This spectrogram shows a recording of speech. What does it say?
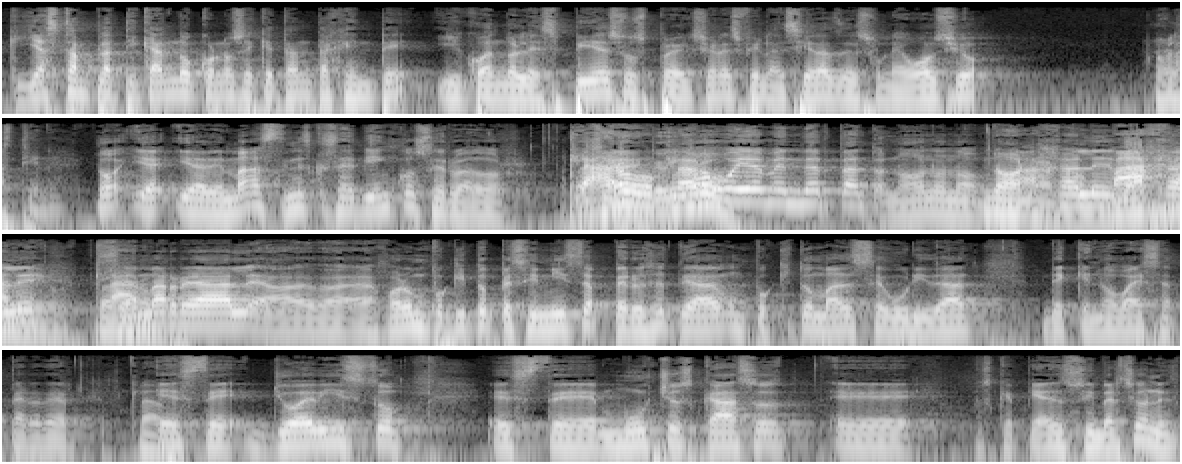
que ya están platicando con no sé qué tanta gente y cuando les pide sus proyecciones financieras de su negocio, no las tienen. No, y, y además tienes que ser bien conservador. Claro, que claro. No voy a vender tanto. No, no, no. No, no, no, bájale, bájale, bájale. claro. Sea más real, a, a lo mejor un poquito pesimista, pero eso te da un poquito más de seguridad de que no vayas a perder. Claro. Este, yo he visto este, muchos casos eh, pues que pierden sus inversiones.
